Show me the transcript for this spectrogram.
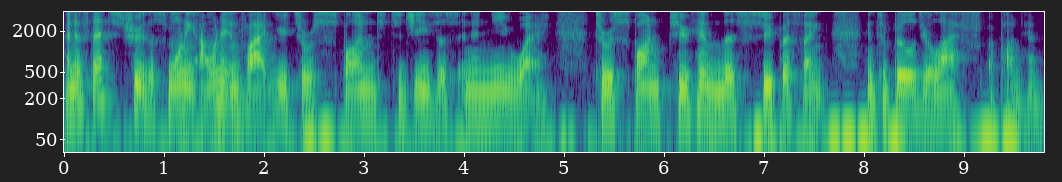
And if that's true this morning, I want to invite you to respond to Jesus in a new way, to respond to Him, this super thing, and to build your life upon Him.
